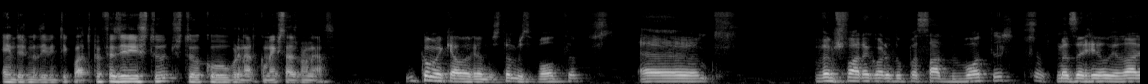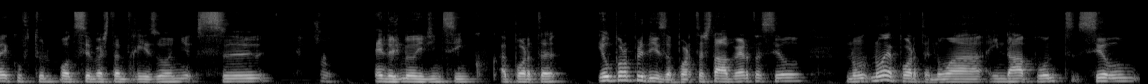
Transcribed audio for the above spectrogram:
em 2024. Para fazer isto tudo, estou com o Bernardo. Como é que estás, Bernardo? Como é que ela renda? Estamos de volta. Uh, vamos falar agora do passado de Bottas, mas a realidade é que o futuro pode ser bastante risonho se em 2025 a porta, ele próprio diz, a porta está aberta se ele não, não é porta, não há, ainda há ponte se ele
